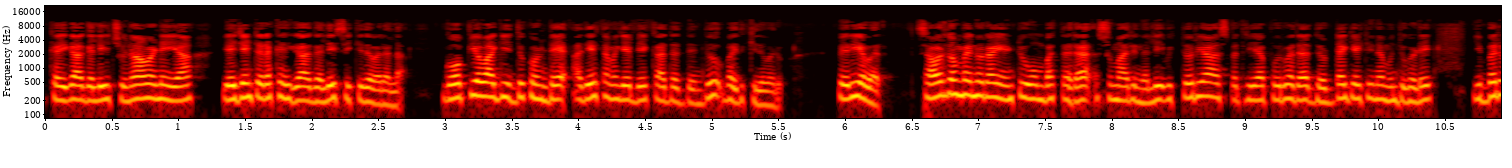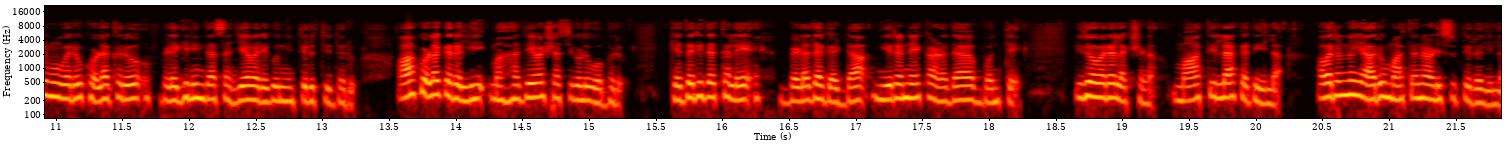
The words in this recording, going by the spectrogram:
ಕೈಗಾಗಲಿ, ಚುನಾವಣೆಯ ಏಜೆಂಟರ ಕೈಗಾಗಲಿ ಸಿಕ್ಕಿದವರಲ್ಲ. ಗೋಪ್ಯವಾಗಿ ಇದ್ದುಕೊಂಡೇ ಅದೇ ತಮಗೆ ಬೇಕಾದದ್ದೆಂದು ಬದುಕಿದವರು. ಪೆರಿಯವರ್, ಸಾವಿರದ ಒಂಬೈನೂರ ಎಂಟು ಒಂಬತ್ತರ ಸುಮಾರಿನಲ್ಲಿ ವಿಕ್ಟೋರಿಯಾ ಆಸ್ಪತ್ರೆಯ ಪೂರ್ವದ ದೊಡ್ಡ ಗೇಟಿನ ಮುಂದುಗಡೆ ಇಬ್ಬರು ಮೂವರು ಕೊಳಕರು ಬೆಳಗಿನಿಂದ ಸಂಜೆಯವರೆಗೂ ನಿಂತಿರುತ್ತಿದ್ದರು. ಆ ಕೊಳಕರಲ್ಲಿ ಮಹಾದೇವ ಶಾಸಿಗಳು ಒಬ್ಬರು. ಕೆದರಿದ ತಲೆ, ಬೆಳೆದ ಗಡ್ಡ, ನೀರನ್ನೇ ಕಾಣದ ಬೊಂತೆ. ಇದು ಅವರ ಲಕ್ಷಣ. ಮಾತಿಲ್ಲ, ಕಥೆಯಿಲ್ಲ. ಅವರನ್ನು ಯಾರೂ ಮಾತನಾಡಿಸುತ್ತಿರಲಿಲ್ಲ.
